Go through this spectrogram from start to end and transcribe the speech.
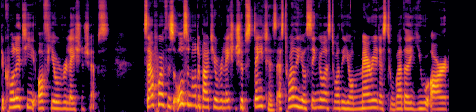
the quality of your relationships. Self worth is also not about your relationship status, as to whether you're single, as to whether you're married, as to whether you are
